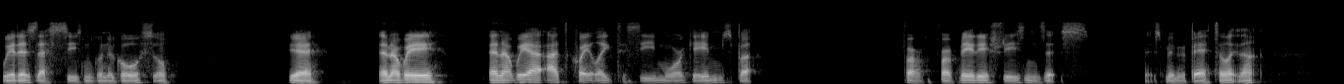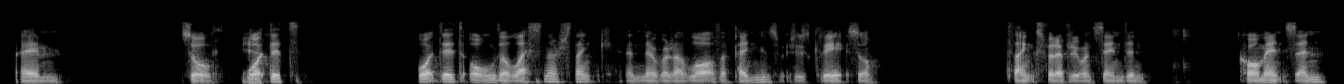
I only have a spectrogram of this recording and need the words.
where is this season going to go? So, yeah, in a way, in a way, I'd quite like to see more games, but for for various reasons, it's it's maybe better like that. Um. So, yeah. what did what did all the listeners think? And there were a lot of opinions, which is great. So, thanks for everyone sending comments in.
